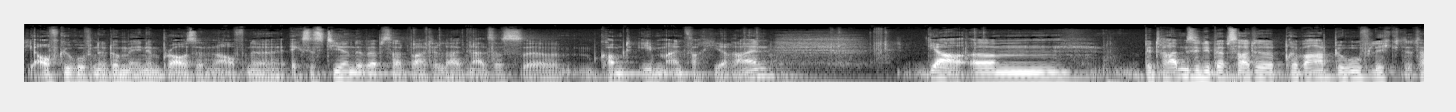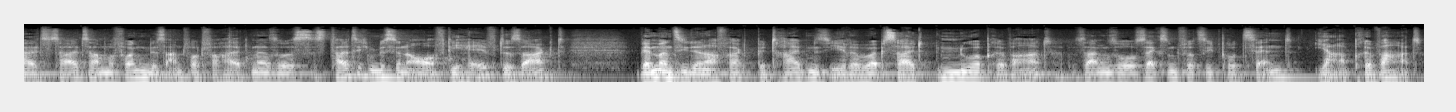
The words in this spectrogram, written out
die aufgerufene Domain im Browser dann auf eine existierende Website weiterleiten. Also es äh, kommt eben einfach hier rein. Ja, ähm, betreiben Sie die Webseite privat, beruflich, teils, teils, haben wir folgendes Antwortverhalten. Also es, es teilt sich ein bisschen auf. Die Hälfte sagt, wenn man sie danach fragt, betreiben Sie Ihre Website nur privat, sagen so 46 Prozent, ja, privat.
